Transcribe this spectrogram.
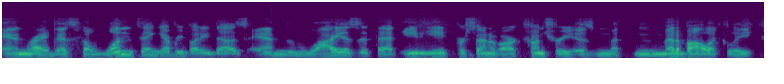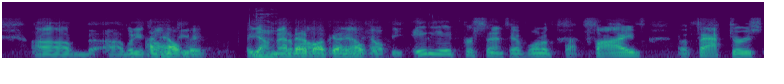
And right. that's the one thing everybody does. And why is it that 88% of our country is me- metabolically, uh, uh, what do you call unhealthy. it? Yeah, yeah. metabolically unhealthy. 88% have one of five factors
